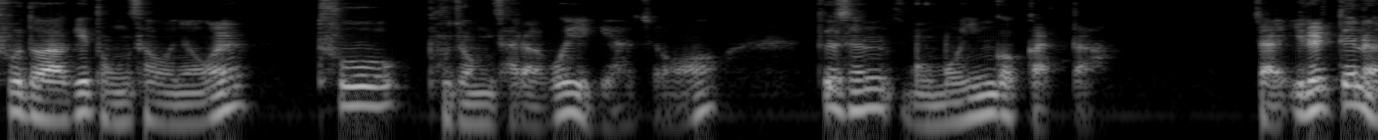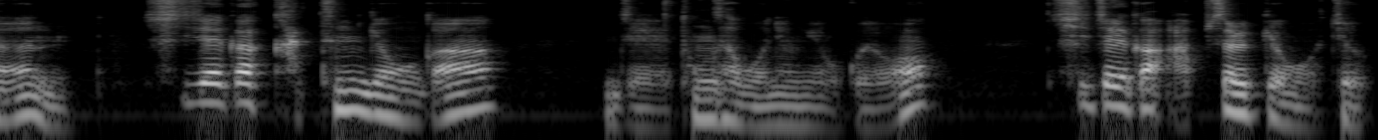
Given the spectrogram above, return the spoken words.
To 더하기 동사 원형을 to 부정사라고 얘기하죠. 뜻은 뭐뭐인 것 같다. 자, 이럴 때는 시제가 같은 경우가 이제 동사 원형이 오고요. 시제가 앞설 경우, 즉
